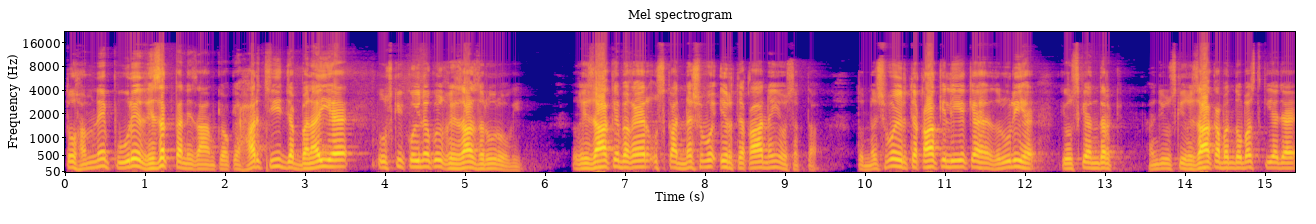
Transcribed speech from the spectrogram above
تو ہم نے پورے رزق کا نظام، کیونکہ ہر چیز جب بنائی ہے تو اس کی کوئی نہ کوئی غذا ضرور ہوگی۔ غذا کے بغیر اس کا نشو و ارتقاء نہیں ہو سکتا۔ تو نشو و ارتقاء کے لیے کیا ہے؟ ضروری ہے کہ اس کے اندر ہاں جی اس کی غذا کا بندوبست کیا جائے۔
